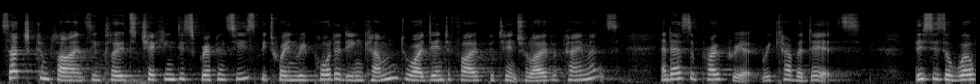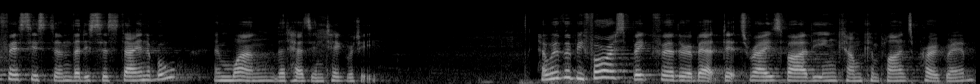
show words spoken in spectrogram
Such compliance includes checking discrepancies between reported income to identify potential overpayments and, as appropriate, recover debts. This is a welfare system that is sustainable and one that has integrity. However, before I speak further about debts raised via the Income Compliance Program,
